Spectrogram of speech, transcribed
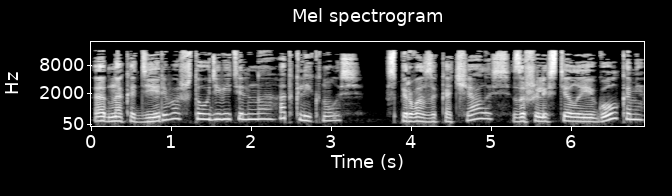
Однако дерево, что удивительно, откликнулось. Сперва закачалось, зашелестело иголками,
